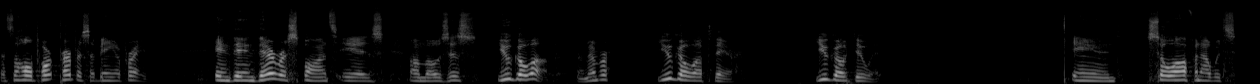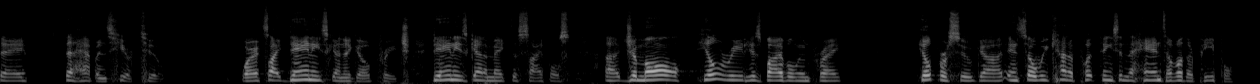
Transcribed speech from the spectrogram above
That's the whole pur- purpose of being afraid. And then their response is, Oh, Moses, you go up. Remember? You go up there. You go do it. And so often I would say that happens here too, where it's like Danny's going to go preach, Danny's going to make disciples. Uh, Jamal, he'll read his Bible and pray, he'll pursue God. And so we kind of put things in the hands of other people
